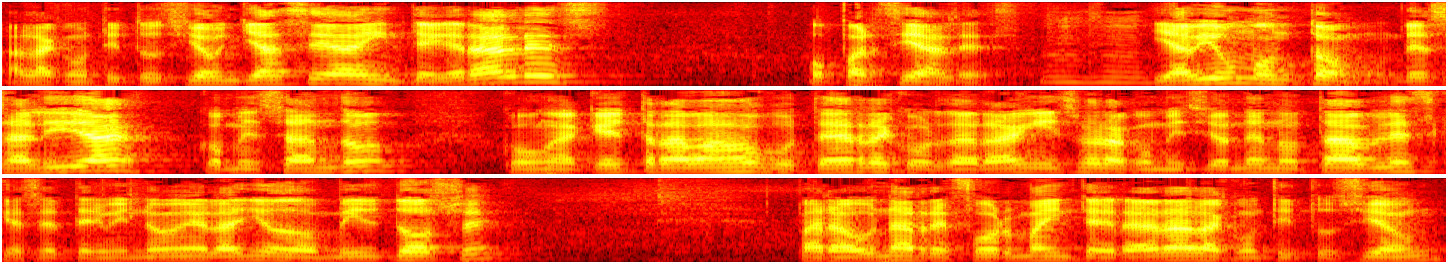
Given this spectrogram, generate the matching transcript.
a la Constitución, ya sea integrales o parciales. Y había un montón. De salida, comenzando con aquel trabajo que ustedes recordarán hizo la Comisión de Notables, que se terminó en el año 2012, para una reforma integral a la Constitución.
